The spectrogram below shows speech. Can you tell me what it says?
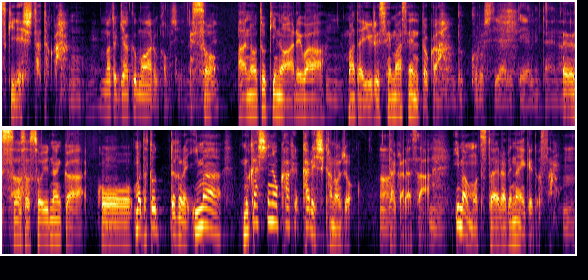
好きでしたとか。あ、うん、また逆もあるかもしれない、ね、そう。あの時のあれはうん。まだ許せませんとか、ぶっ殺してやりてみたいな。えそうそう。そういうなんかこうまだとだから今昔のか彼氏彼女だからさ、うん。今も伝えられないけどさうん。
